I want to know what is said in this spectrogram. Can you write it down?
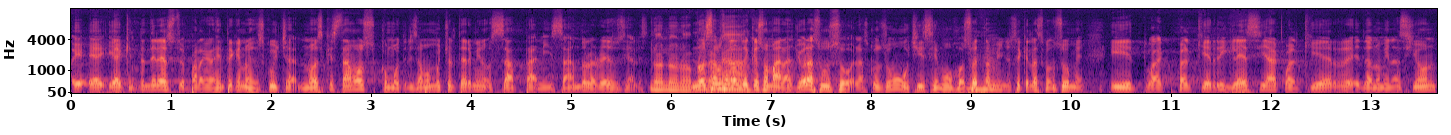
y hay que entender esto para la gente que nos escucha. No es que estamos, como utilizamos mucho el término, satanizando las redes sociales. No, no, no, No estamos hablando de que son malas. Yo las uso, las consumo muchísimo. Josué también yo sé que las consume. Y cualquier iglesia, cualquier eh, denominación,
